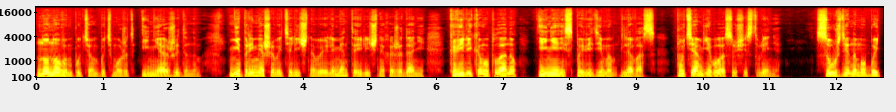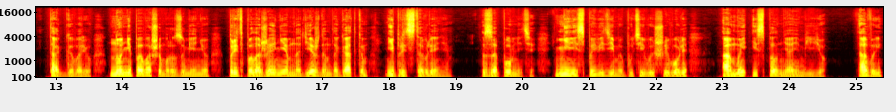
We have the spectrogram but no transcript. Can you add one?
но новым путем, быть может, и неожиданным. Не примешивайте личного элемента и личных ожиданий к великому плану и неисповедимым для вас путям его осуществления сужденному быть, так говорю, но не по вашему разумению, предположениям, надеждам, догадкам и представлениям. Запомните, неисповедимы пути высшей воли, а мы исполняем ее. А вы?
